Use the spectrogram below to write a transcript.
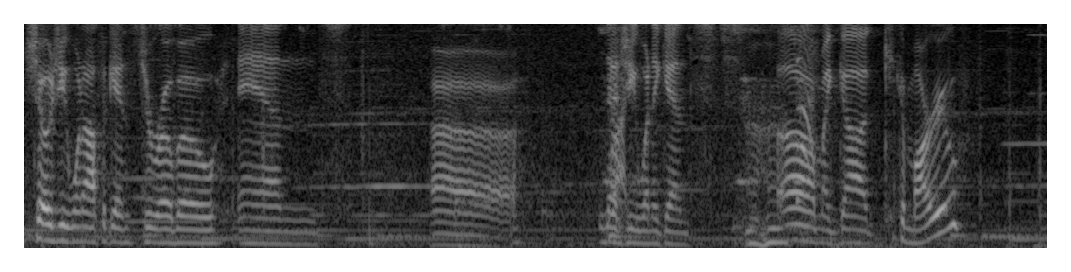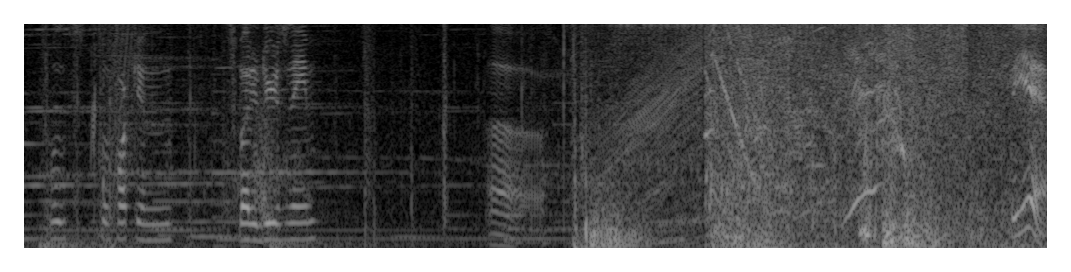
Choji went off against Jirobo, and uh, Neji went against. Oh my god, Kidomaru was the fucking spider dude's name. Uh. But yeah.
